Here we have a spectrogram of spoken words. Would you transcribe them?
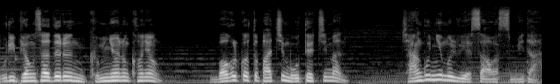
우리 병사들은 금년은커녕 먹을 것도 받지 못했지만 장군님을 위해 싸웠습니다.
